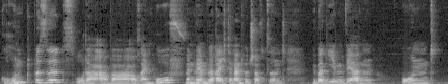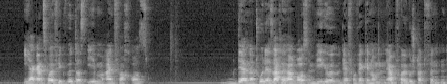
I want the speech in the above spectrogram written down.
Grundbesitz oder aber auch ein Hof, wenn wir im Bereich der Landwirtschaft sind, übergeben werden. Und ja, ganz häufig wird das eben einfach aus der Natur der Sache heraus im Wege der vorweggenommenen Erbfolge stattfinden.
